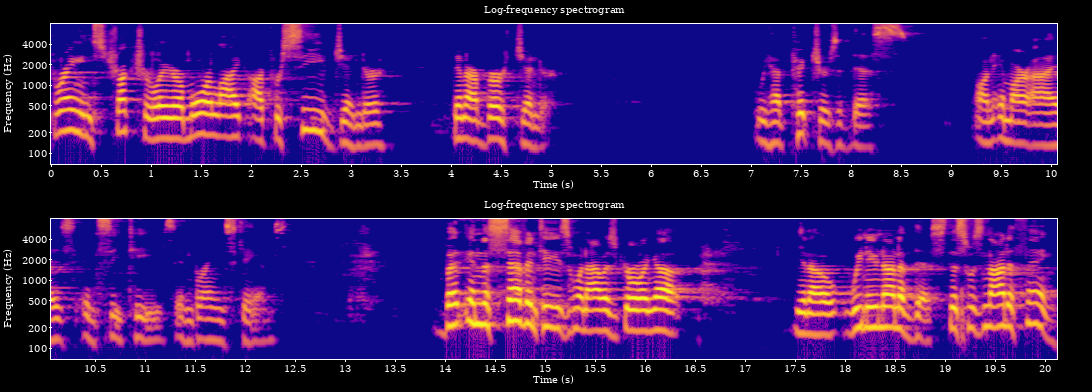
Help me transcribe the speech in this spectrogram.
brains structurally are more like our perceived gender than our birth gender. We have pictures of this on MRIs and CTs and brain scans. But in the 70s, when I was growing up, you know, we knew none of this. This was not a thing.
